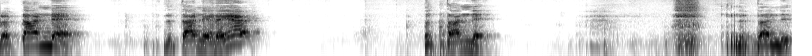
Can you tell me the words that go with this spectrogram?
The thunder. The thunder, you? The thunder. The thunder.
